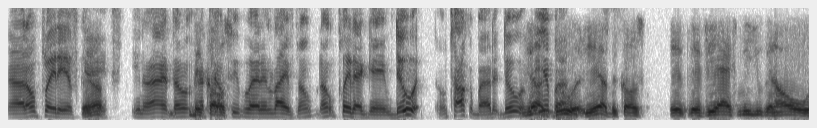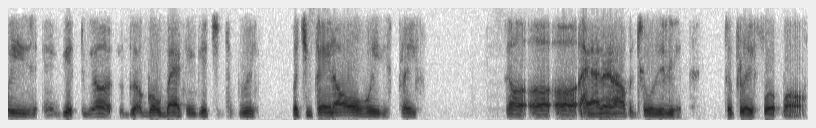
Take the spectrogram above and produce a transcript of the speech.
No, don't play the if game. Yep. You know, I don't. Because, I tell people that in life, don't don't play that game. Do it. Don't talk about it. Do it. Yeah, do it. it. Yeah, because if if you ask me, you can always get to, uh, go back and get your degree, but you can't always play. Uh, uh, uh, have that opportunity to play football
